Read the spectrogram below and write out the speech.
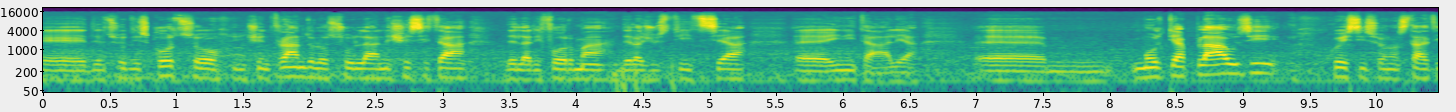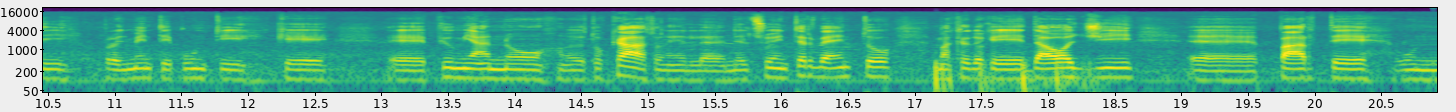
eh, del suo discorso incentrandolo sulla necessità della riforma della giustizia eh, in Italia. Ehm, molti applausi, questi sono stati probabilmente i punti che eh, più mi hanno eh, toccato nel, nel, suo intervento, ma credo che da oggi eh, parte un,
